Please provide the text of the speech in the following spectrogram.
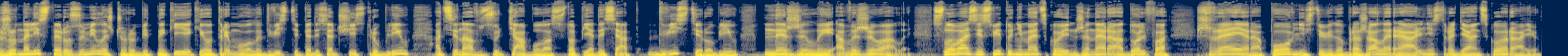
Журналісти розуміли, що робітники, які отримували 256 рублів, а ціна взуття була 150-200 рублів, не жили, а виживали. Слова зі світу німецького інженера Адольфа Шреєра повністю відображали реальність радянського раю.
